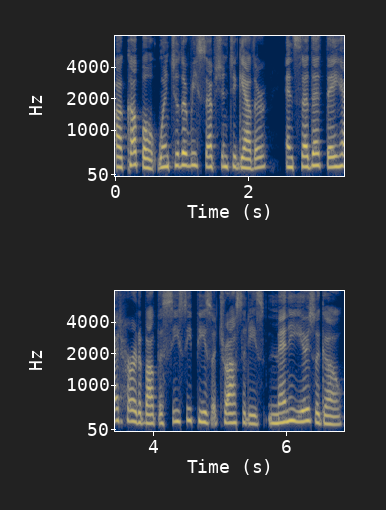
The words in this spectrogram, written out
A couple went to the reception together and said that they had heard about the CCP's atrocities many years ago.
